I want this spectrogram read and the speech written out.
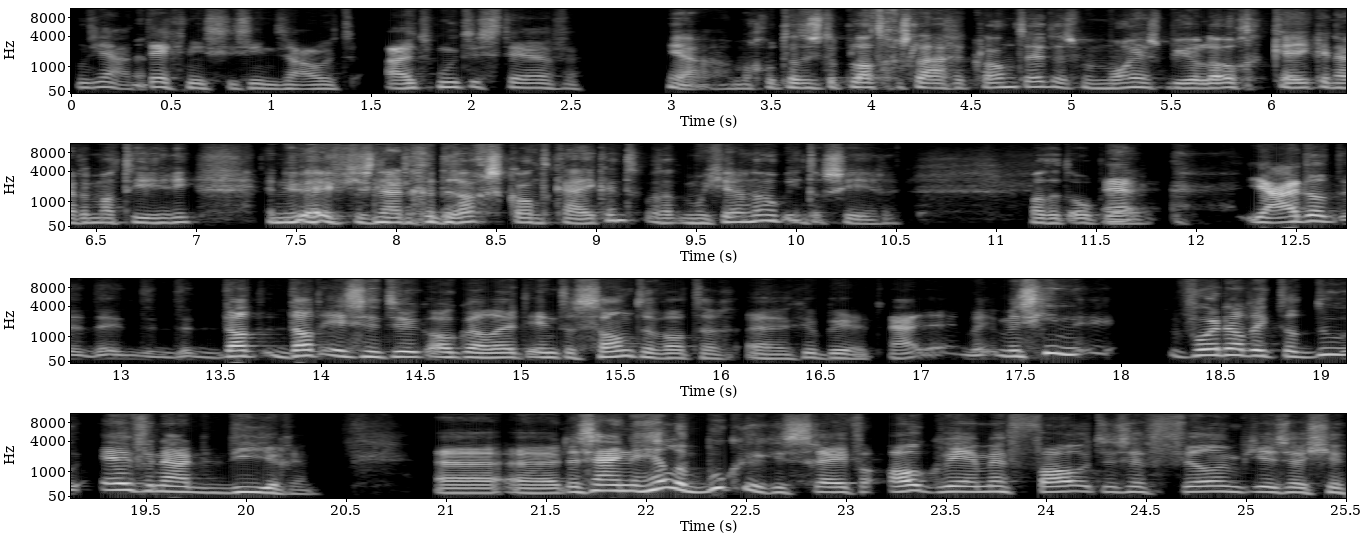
Want ja, technisch gezien zou het uit moeten sterven. Ja, maar goed, dat is de platgeslagen klant. Hè? Is mooi als bioloog gekeken naar de materie. En nu eventjes naar de gedragskant kijkend. Want dat moet je dan ook interesseren. Wat het oplevert. Eh, ja, dat, dat, dat is natuurlijk ook wel het interessante wat er uh, gebeurt. Nou, misschien voordat ik dat doe, even naar de dieren. Er zijn hele boeken geschreven, ook weer met foto's en filmpjes. Als je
